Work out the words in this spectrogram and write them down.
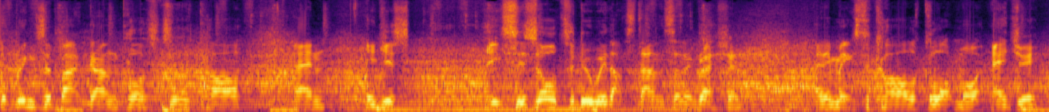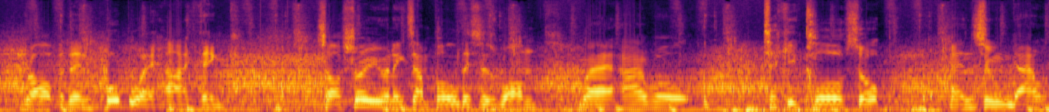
it brings the background closer to the car, and it just, it's, it's all to do with that stance and aggression and it makes the car look a lot more edgy rather than bubbly I think. So I'll show you an example, this is one where I will take it close up and zoomed out.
